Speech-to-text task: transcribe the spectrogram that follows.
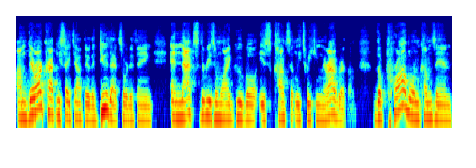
Um, there are crappy sites out there that do that sort of thing, and that's the reason why Google is constantly tweaking their algorithm. The problem comes in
